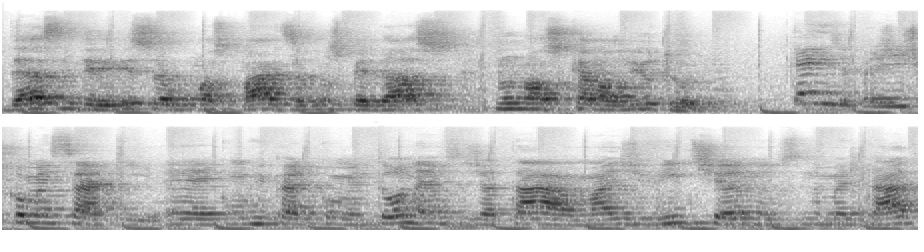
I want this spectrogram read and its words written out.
dessa entrevista, algumas partes, alguns pedaços no nosso canal do YouTube. É isso, pra gente começar aqui. É, como o Ricardo comentou, né? Você já está há mais de 20 anos no mercado,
